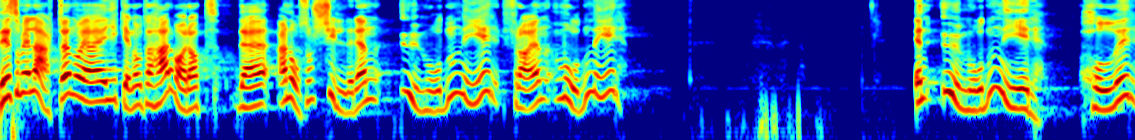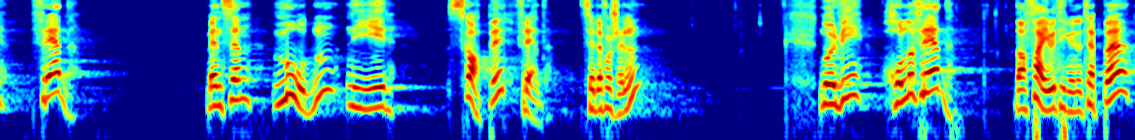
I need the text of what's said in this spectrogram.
Det som jeg lærte når jeg gikk gjennom dette, her, var at det er noe som skiller en umoden nier fra en moden nier. En umoden nier holder fred, mens en moden nier skaper fred. Ser dere forskjellen? Når vi holder fred, da feier vi ting under teppet.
